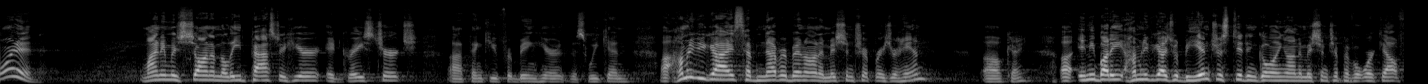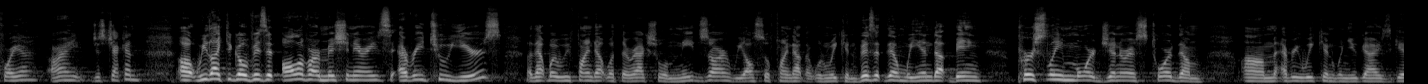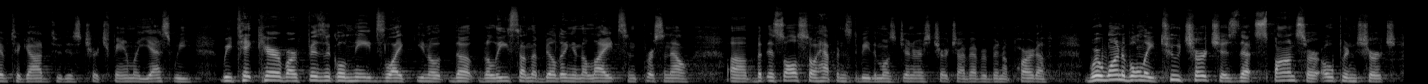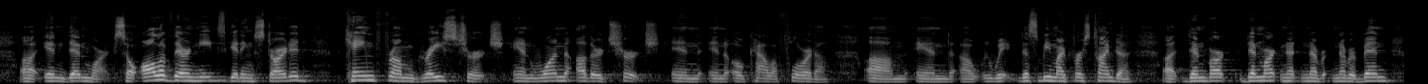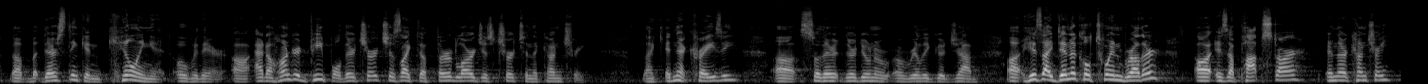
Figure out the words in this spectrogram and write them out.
morning. My name is Sean. I'm the lead pastor here at Grace Church. Uh, thank you for being here this weekend. Uh, how many of you guys have never been on a mission trip? Raise your hand. Uh, okay. Uh, anybody, how many of you guys would be interested in going on a mission trip if it worked out for you? All right, just checking. Uh, we like to go visit all of our missionaries every two years. Uh, that way we find out what their actual needs are. We also find out that when we can visit them, we end up being personally more generous toward them um, every weekend when you guys give to God through this church family. Yes, we, we take care of our physical needs like, you know, the, the lease on the building and the lights and personnel. Uh, but this also happens to be the most generous church I've ever been a part of. We're one of only two churches that sponsor Open Church uh, in Denmark. So all of their needs getting started, came from Grace Church and one other church in, in Ocala, Florida. Um, and uh, we, this will be my first time to uh, Denmark. Denmark, never, never been, uh, but they're stinking killing it over there. Uh, at 100 people, their church is like the third largest church in the country. Like, isn't that crazy? Uh, so they're, they're doing a, a really good job. Uh, his identical twin brother is a pop star in their country.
